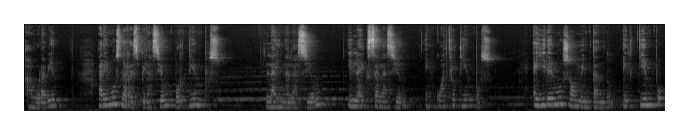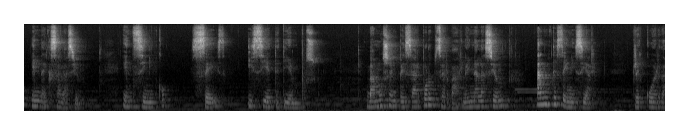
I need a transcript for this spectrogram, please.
Ahora bien, haremos la respiración por tiempos, la inhalación y la exhalación en cuatro tiempos e iremos aumentando el tiempo en la exhalación en 5, 6 y 7 tiempos. Vamos a empezar por observar la inhalación antes de iniciar. Recuerda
